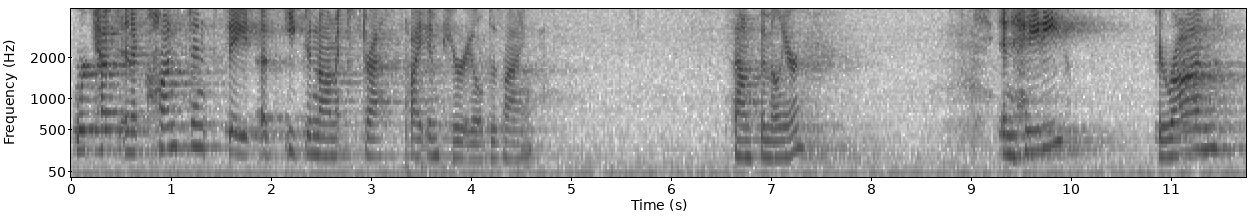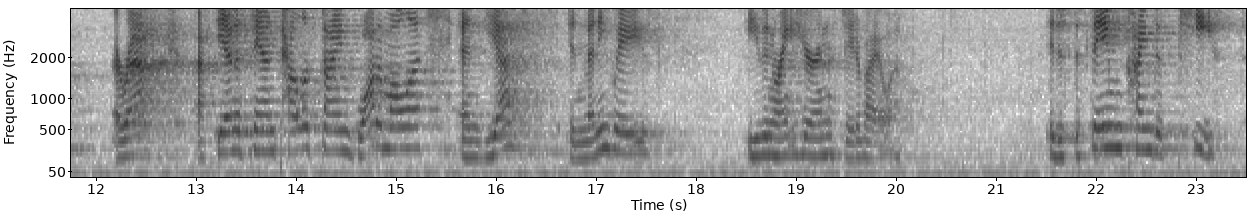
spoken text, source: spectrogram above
were kept in a constant state of economic stress by imperial design. Sound familiar? In Haiti, Iran, Iraq, Afghanistan, Palestine, Guatemala, and yes, in many ways, even right here in the state of Iowa. It is the same kind of peace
